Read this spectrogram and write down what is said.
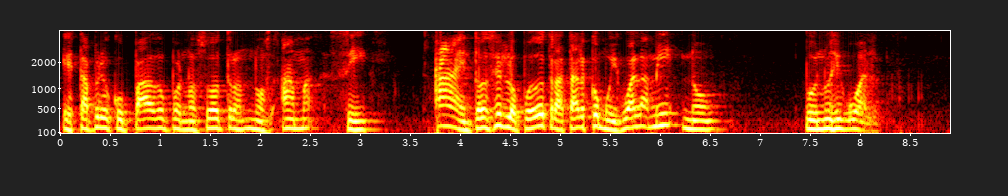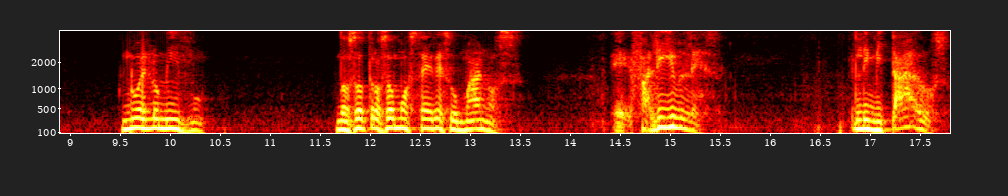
¿Está preocupado por nosotros? ¿Nos ama? Sí Ah, entonces lo puedo tratar como igual a mí. No, pues no es igual. No es lo mismo. Nosotros somos seres humanos, eh, falibles, limitados,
